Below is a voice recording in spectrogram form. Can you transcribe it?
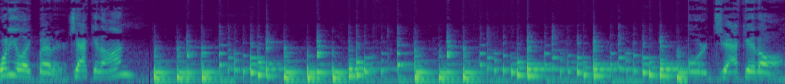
What do you like better? Jacket on? Or jacket off?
